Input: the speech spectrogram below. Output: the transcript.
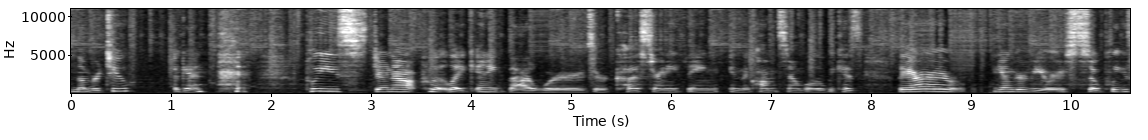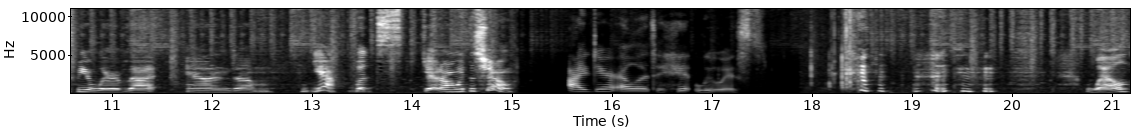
number two, again, please do not put like any bad words or cuss or anything in the comments down below because they are younger viewers. So please be aware of that. And um, yeah, let's get on with the show. I dare Ella to hit Lewis. well,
